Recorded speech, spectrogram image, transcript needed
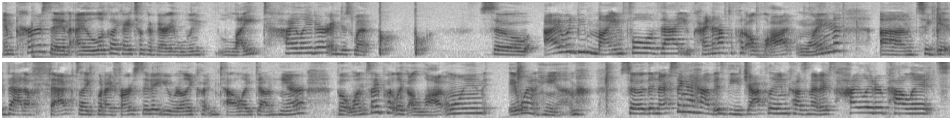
In person, I look like I took a very light highlighter and just went so I would be mindful of that. You kind of have to put a lot on um, to get that effect. Like when I first did it, you really couldn't tell like down here. But once I put like a lot on, it went ham. So the next thing I have is the Jaclyn Cosmetics highlighter palette.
